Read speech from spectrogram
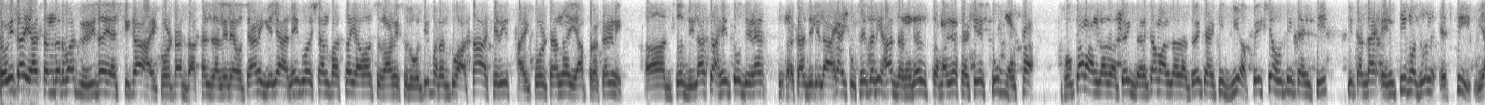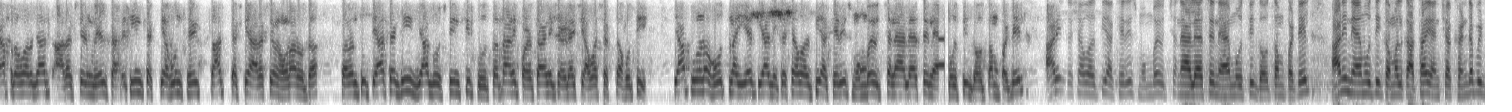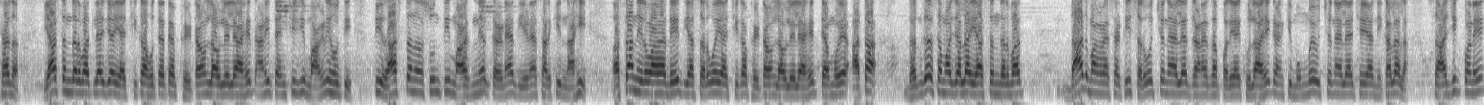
कविता या संदर्भात विविध याचिका हायकोर्टात दाखल झालेल्या होत्या आणि गेल्या अनेक वर्षांपासून यावर सुनावणी सुरू होती परंतु आता अखेरीस हायकोर्टानं या प्रकरणी जो दिलासा आहे तो देण्यास नकार दिलेला आहे आणि कुठेतरी हा धनगर समाजासाठी एक खूप मोठा धोका मानला जातोय एक दणका मानला जातोय. कारण की जी अपेक्षा होती त्यांची की त्यांना एन टी मधून एस टी या प्रवर्गात आरक्षण मिळेल साडेतीन टक्क्याहून थेट सात टक्के आरक्षण होणार होतं. परंतु त्यासाठी ज्या गोष्टींची पूर्तता आणि पडताळणी करण्याची आवश्यकता होती त्या पूर्ण होत नाहीयेत. या निकषावरती अखेरीस मुंबई उच्च न्यायालयाचे न्यायमूर्ती गौतम पटेल आणि निकषावरती अखेरीस मुंबई उच्च न्यायालयाचे न्यायमूर्ती गौतम पटेल आणि न्यायमूर्ती कमल काथा यांच्या खंडपीठानं या संदर्भातल्या ज्या याचिका होत्या त्या फेटाळून लावलेल्या आहेत आणि त्यांची जी मागणी होती ती रास्त नसून ती मान्य करण्यात येण्यासारखी नाही असा निर्वाळा देत या सर्व याचिका फेटाळून लावलेल्या आहेत. त्यामुळे आता धनगर समाजाला या संदर्भात दाद मागण्यासाठी सर्वोच्च न्यायालयात जाण्याचा पर्याय खुला आहे कारण की मुंबई उच्च न्यायालयाच्या या निकालाला साहजिकपणे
